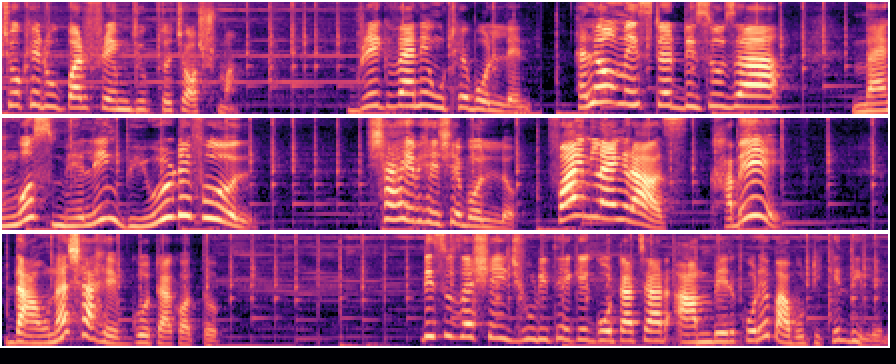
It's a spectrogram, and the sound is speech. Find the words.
চোখের রূপার ফ্রেমযুক্ত চশমা। ব্রেক ভ্যানে উঠে বললেন, hello, mister D'Souza. Mango smelling beautiful. সাহেব হেসে বলল ফাইন ল্যাংরাস খাবে? দাও না সাহেব, গোটা কতক। ডিসুজা সেই ঝুড়ি থেকে গোটা চার আম বের করে বাবুটিকে দিলেন।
